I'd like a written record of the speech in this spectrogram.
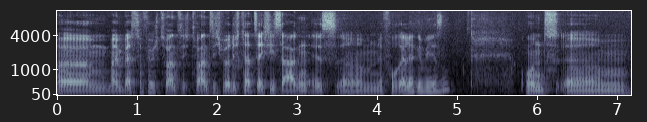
Ähm, mein bester Fisch 2020 würde ich tatsächlich sagen, ist ähm, eine Forelle gewesen. Und ähm,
